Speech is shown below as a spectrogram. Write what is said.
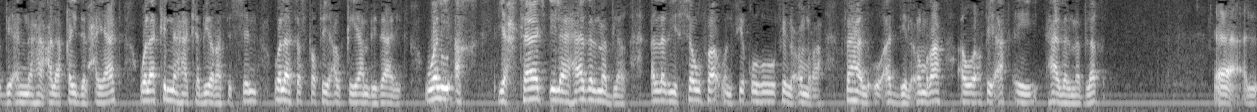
بأنها على قيد الحياة ولكنها كبيرة في السن ولا تستطيع القيام بذلك. ولي أخ يحتاج إلى هذا المبلغ الذي سوف أنفقه في العمرة. فهل أؤدي العمرة أو أعطي أخي هذا المبلغ؟ آه،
